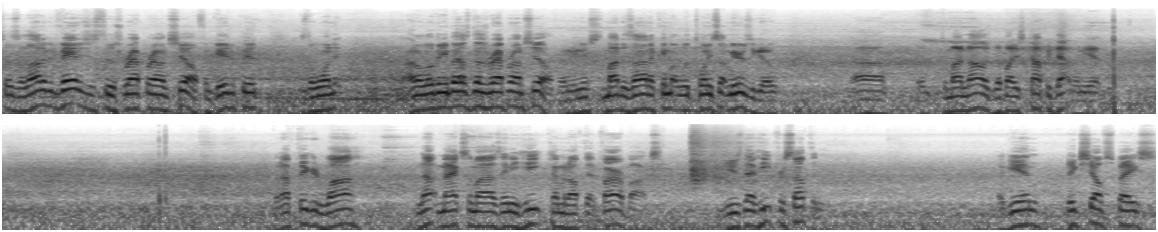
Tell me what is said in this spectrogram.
So there's a lot of advantages to this wraparound shelf, and Gator Pit is the one that, I don't know if anybody else does a wraparound shelf. I mean, this is my design I came up with 20 something years ago. Uh, and to my knowledge, nobody's copied that one yet. But I figured why not maximize any heat coming off that firebox? Use that heat for something. Again, big shelf space,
